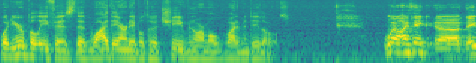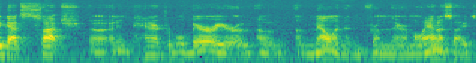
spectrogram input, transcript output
what your belief is that why they aren't able to achieve normal vitamin D levels. Well, I think uh, they've got such uh, an impenetrable barrier of, of, of melanin from their melanocytes.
